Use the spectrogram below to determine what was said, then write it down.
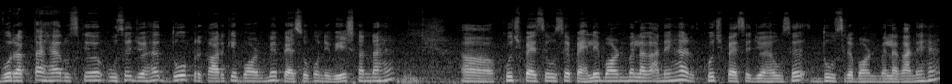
वो रखता है और उसके, उसे जो है दो प्रकार के बॉन्ड में पैसों को निवेश करना है। आ, कुछ पैसे उसे पहले बॉन्ड में लगाने हैं और कुछ पैसे जो है उसे दूसरे बॉन्ड में लगाने हैं।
